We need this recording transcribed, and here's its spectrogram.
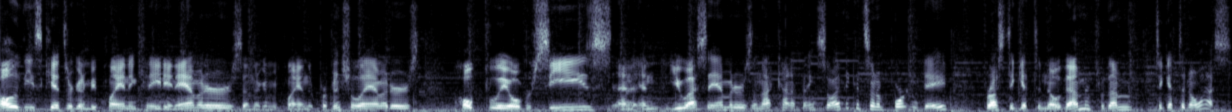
All of these kids are going to be playing in Canadian amateurs and they're going to be playing the provincial amateurs hopefully overseas and, and U.S. amateurs and that kind of thing. So I think it's an important day for us to get to know them and for them to get to know us.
